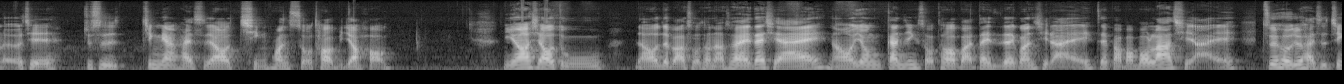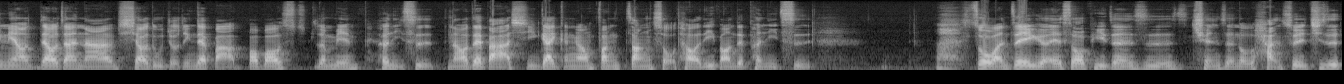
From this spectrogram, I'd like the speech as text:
了，而且就是尽量还是要勤换手套比较好。你又要消毒。然后再把手套拿出来戴起来，然后用干净手套把袋子再关起来，再把包包拉起来，最后就还是尽量要再拿消毒酒精再把包包这边喷一次，然后再把膝盖刚刚放脏手套的地方再喷一次。唉，做完这个 SOP 真的是全身都是汗，所以其实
